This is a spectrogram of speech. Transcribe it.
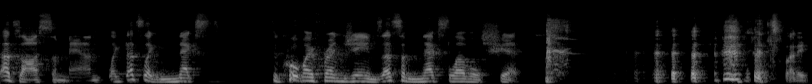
that's awesome, man. Like that's like next to quote my friend James, that's some next level shit. That's funny.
